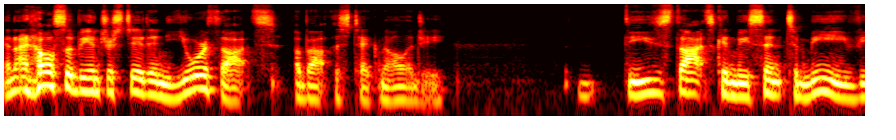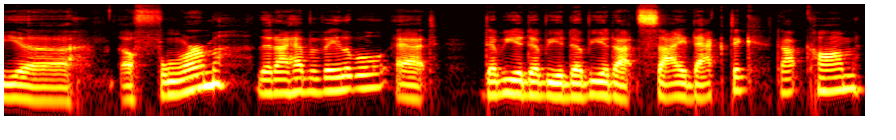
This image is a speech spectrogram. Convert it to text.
And I'd also be interested in your thoughts about this technology. These thoughts can be sent to me via a form that I have available at www.psydactic.com.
